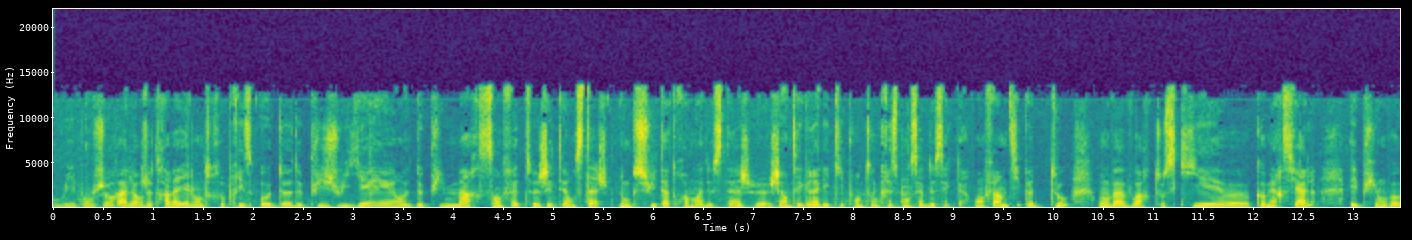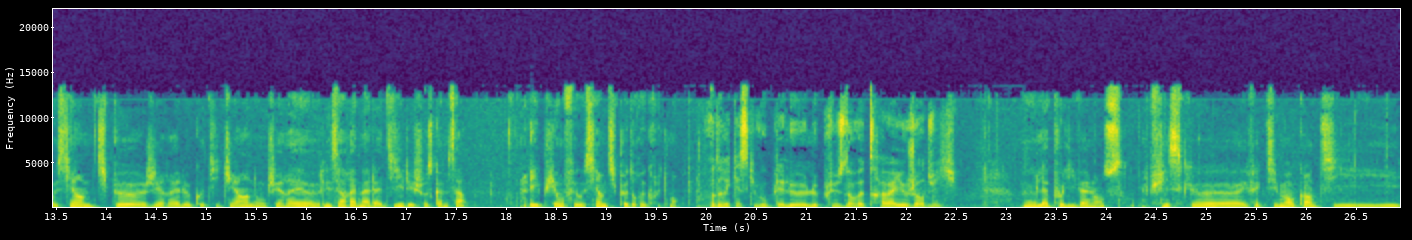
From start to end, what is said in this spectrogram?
Oui, bonjour. Alors je travaille à l'entreprise O2 depuis juillet et depuis mars, en fait, j'étais en stage. Donc suite à trois mois de stage, j'ai intégré l'équipe en tant que responsable de secteur. On fait un petit peu de tout. On va voir tout ce qui est commercial et puis on va aussi un petit peu gérer le quotidien, donc gérer les arrêts maladie, les choses comme ça. Et puis on fait aussi un petit peu de recrutement. Audrey, qu'est-ce qui vous plaît le, plus dans votre travail aujourd'hui? Euh, la polyvalence, puisque effectivement quand, il,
